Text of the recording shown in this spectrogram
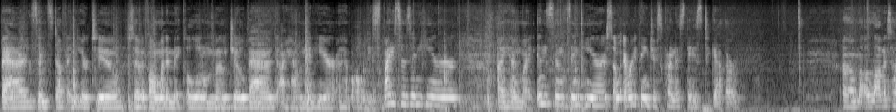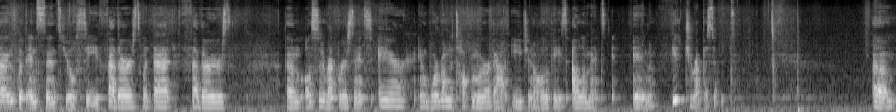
bags and stuff in here too. So if I want to make a little mojo bag, I have them in here. I have all these spices in here. I have my incense in here. So everything just kind of stays together. Um, a lot of times with incense, you'll see feathers with that. Feathers um, also represents air, and we're going to talk more about each and all of these elements in future episodes. Um,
